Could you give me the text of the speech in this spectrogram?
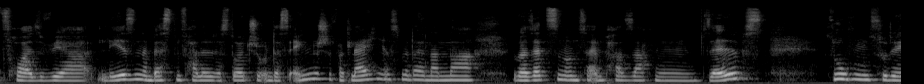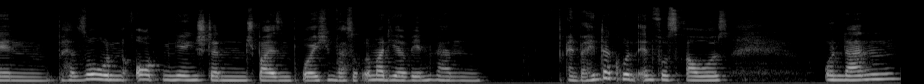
vor. Also wir lesen im besten Falle das Deutsche und das Englische, vergleichen es miteinander, übersetzen uns ein paar Sachen selbst, suchen zu den Personen, Orten, Gegenständen, Speisen, Bräuchen, was auch immer, die erwähnt werden, ein paar Hintergrundinfos raus. Und dann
